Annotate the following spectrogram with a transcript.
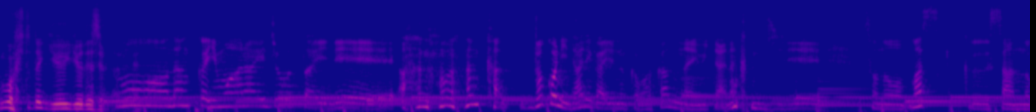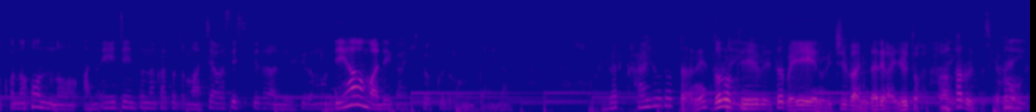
もう人でぎゅうぎゅうですよね。もうなんか芋洗い状態で あのなんかどこに誰がいるのかわかんないみたいな感じでそのマスクさんのこの本のあのエージェントの方と待ち合わせしてたんですけども出会うまでが一苦労みたいいわゆる会場だったらねどのテーブル、例えば A の1番に誰がいるとか分かるんですけど、はい。はい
